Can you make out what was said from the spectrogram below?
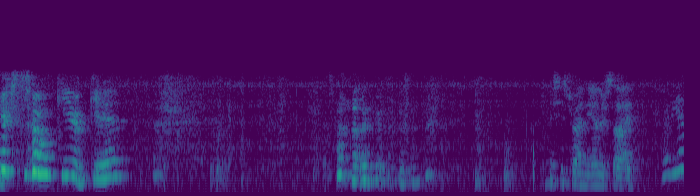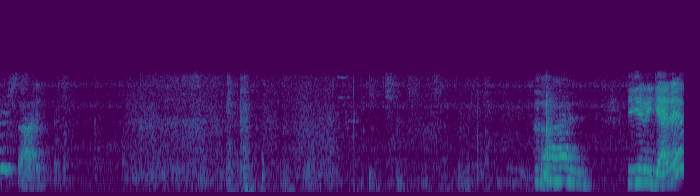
You're so cute, kid. She's trying the other side. The other side. Hi. You gonna get him?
